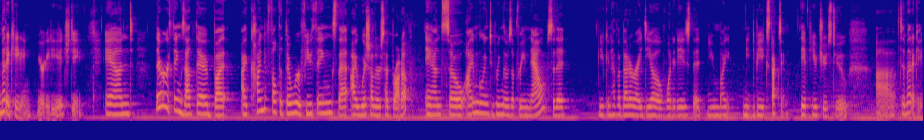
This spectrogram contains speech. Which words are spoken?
medicating your ADHD. And there are things out there, but I kind of felt that there were a few things that I wish others had brought up and so I'm going to bring those up for you now so that you can have a better idea of what it is that you might need to be expecting if you choose to uh, to medicate.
